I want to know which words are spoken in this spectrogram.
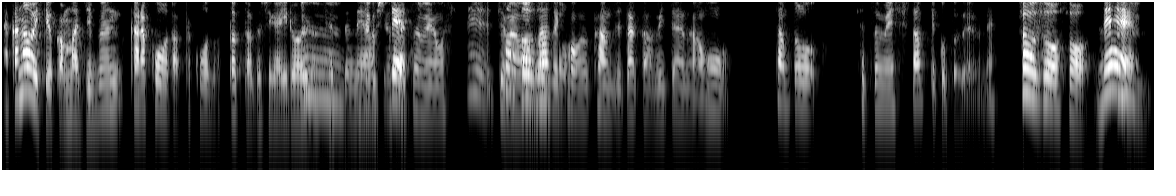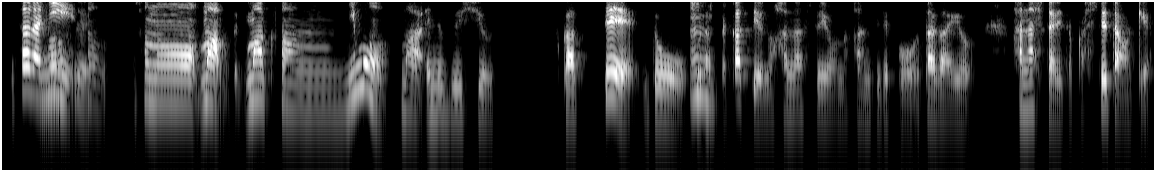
仲直りっていうか、まあ自分からこうだった、こうだったって私がいろいろ説明をしうんて、説明をして、自分はなぜこう感じたかみたいなのをちゃんと説明したってことだよね。そうそうそう。で、うんさらにその、まあ、マークさんにも、まあ、NVC を使ってどうだったかっていうのを話すような感じで、こう、お互いを話したりとかしてたわけ。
